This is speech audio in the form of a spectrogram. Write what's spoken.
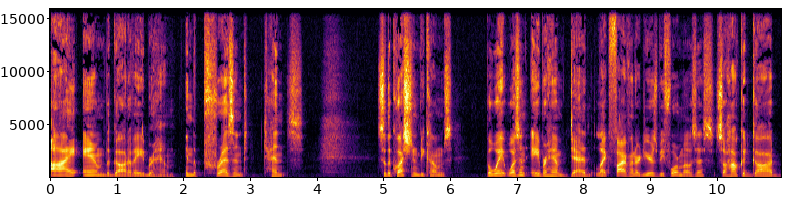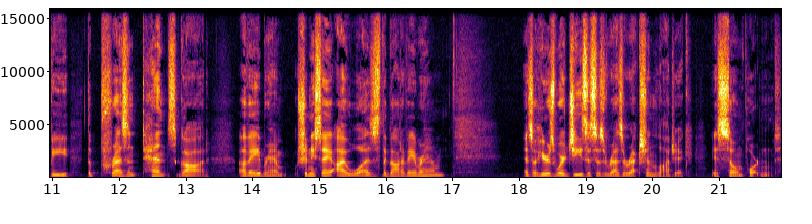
I am the God of Abraham, in the present tense. So the question becomes, but wait, wasn't Abraham dead like 500 years before Moses? So how could God be the present tense God of Abraham? Shouldn't he say, I was the God of Abraham? And so here's where Jesus' resurrection logic is so important.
